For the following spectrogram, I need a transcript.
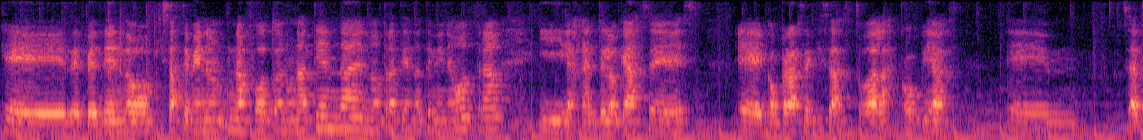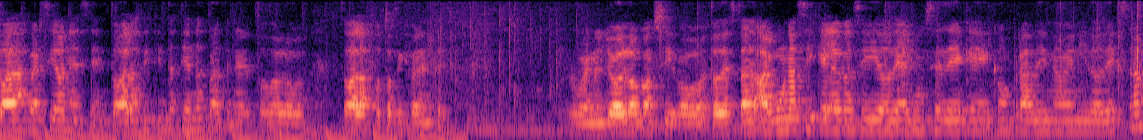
que dependiendo, quizás te viene una foto en una tienda, en otra tienda te viene otra y la gente lo que hace es eh, comprarse quizás todas las copias, em, o sea, todas las versiones en todas las distintas tiendas para tener todas las fotos diferentes. Pero bueno, yo lo consigo, todas estas, algunas sí que lo he conseguido de algún CD que he comprado y me ha venido de extra,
